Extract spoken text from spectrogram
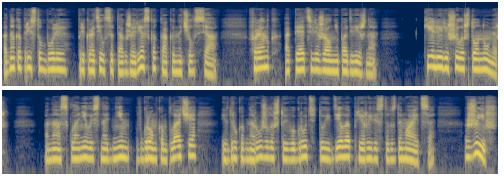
Однако приступ боли прекратился так же резко, как и начался. Фрэнк опять лежал неподвижно. Келли решила, что он умер. Она склонилась над ним в громком плаче и вдруг обнаружила, что его грудь то и дело прерывисто вздымается. «Жив!»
